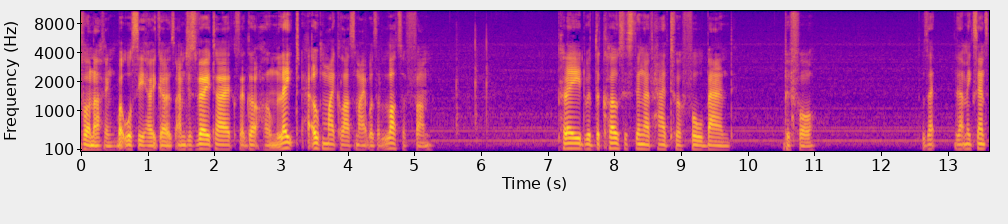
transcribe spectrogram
for nothing, but we'll see how it goes. I'm just very tired because I got home late. Open mic last night was a lot of fun. Played with the closest thing I've had to a full band before. Does that does that make sense?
